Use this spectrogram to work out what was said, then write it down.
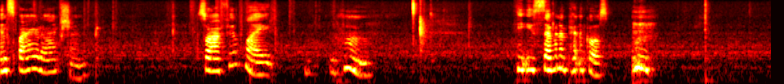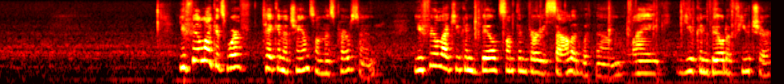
Inspired action. So I feel like, hmm, the Seven of Pentacles. you feel like it's worth taking a chance on this person you feel like you can build something very solid with them. Like you can build a future.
